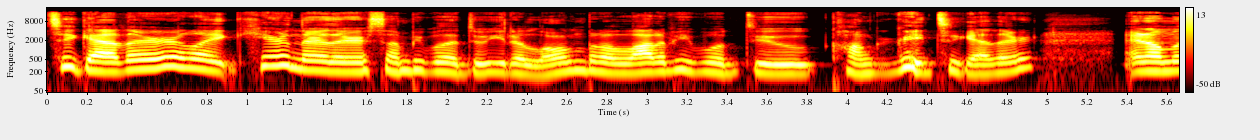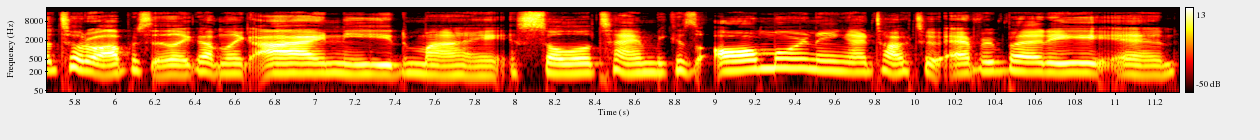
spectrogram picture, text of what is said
together. Like here and there, there are some people that do eat alone, but a lot of people do congregate together. And I'm the total opposite. Like I'm like I need my solo time because all morning I talk to everybody and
